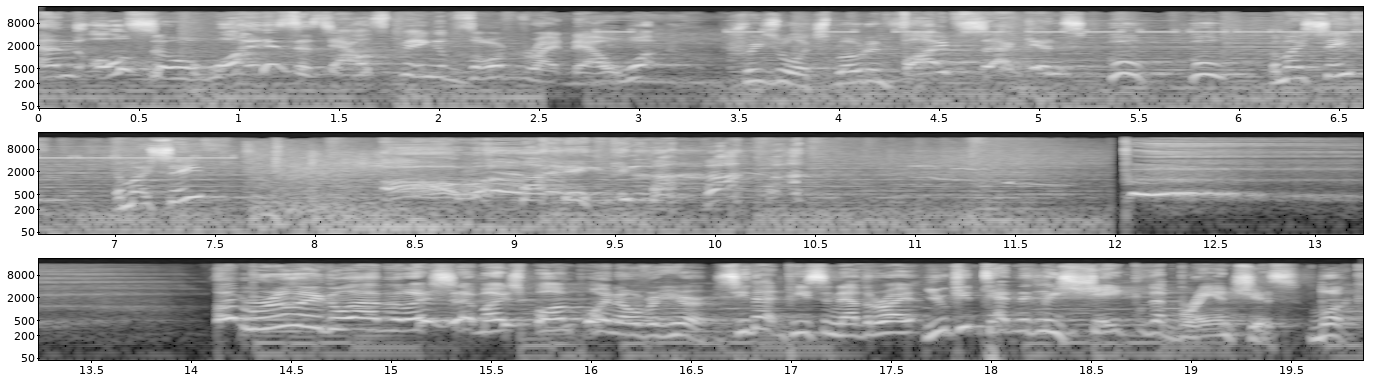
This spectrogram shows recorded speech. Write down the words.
And also, why is this house being absorbed right now? What? Trees will explode in five seconds. Oh, oh, am I safe? Am I safe? Oh my God. I'm really glad that I set my spawn point over here. See that piece of netherite? You can technically shake the branches. Look.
